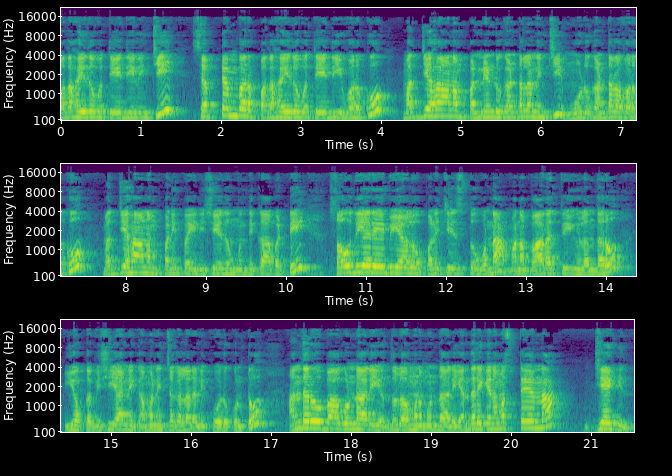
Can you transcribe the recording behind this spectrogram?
పదహైదవ తేదీ నుంచి సెప్టెంబర్ పదహైదవ తేదీ వరకు మధ్యాహ్నం పన్నెండు గంటల నుంచి మూడు గంటల వరకు మధ్యాహ్నం పనిపై నిషేధం ఉంది కాబట్టి సౌదీ అరేబియాలో పనిచేస్తూ ఉన్న మన భారతీయులందరూ ఈ యొక్క విషయాన్ని గమనించగలరని కోరుకుంటూ అందరూ బాగుండాలి అందులో మనం ఉండాలి అందరికీ నమస్తే అన్న. జై హింద్.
